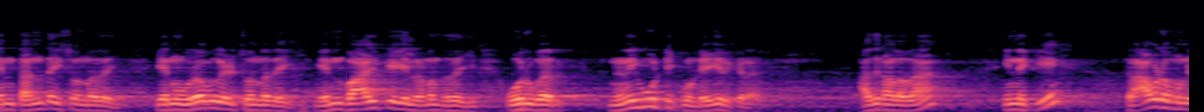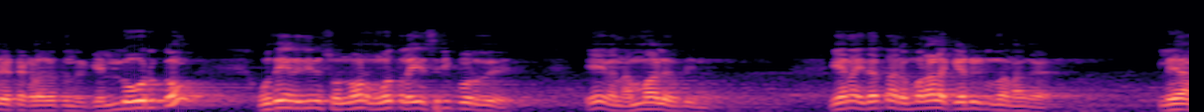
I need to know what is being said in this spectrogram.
என் தந்தை சொன்னதை என் உறவுகள் சொன்னதை என் வாழ்க்கையில் நடந்ததை ஒருவர் நினைவூட்டி கொண்டே இருக்கிறார். அதனால தான் இன்னைக்கு திராவிட முன்னேற்ற கழகத்தில் இருக்க எல்லோருக்கும் உதயநிதினு சொன்னோன்னு முகத்துலையே சிரிப்பு வருது. ஏய் இவன் நம்மாள் அப்படின்னு. ஏன்னா இதைத்தான் ரொம்ப நாளாக கேட்டுக்கிட்டு இருந்தோம் நாங்கள் இல்லையா?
